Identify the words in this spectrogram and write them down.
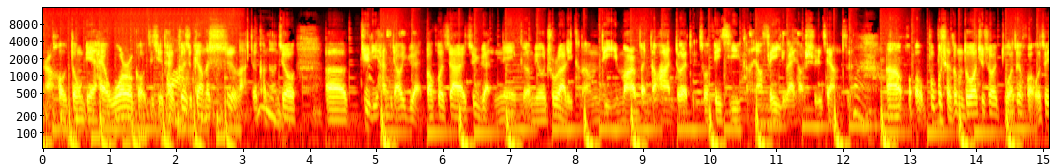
然后东边还有 Warrego 这些，它有各式各样的市了，它可能就呃距离还比较远，包括在最远的那个 Mildura 里，可能离墨尔本的话都要得坐飞机，可能要飞一个来小时这样子。啊、呃，不不扯这么多，就说我最欢我最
